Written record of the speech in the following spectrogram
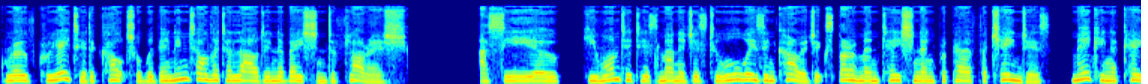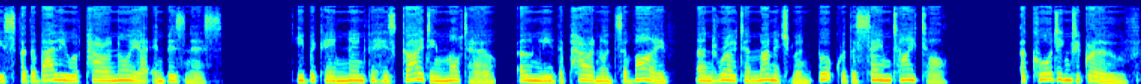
Grove created a culture within Intel that allowed innovation to flourish. As CEO, he wanted his managers to always encourage experimentation and prepare for changes, making a case for the value of paranoia in business. He became known for his guiding motto, Only the Paranoid Survive, and wrote a management book with the same title. According to Grove,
